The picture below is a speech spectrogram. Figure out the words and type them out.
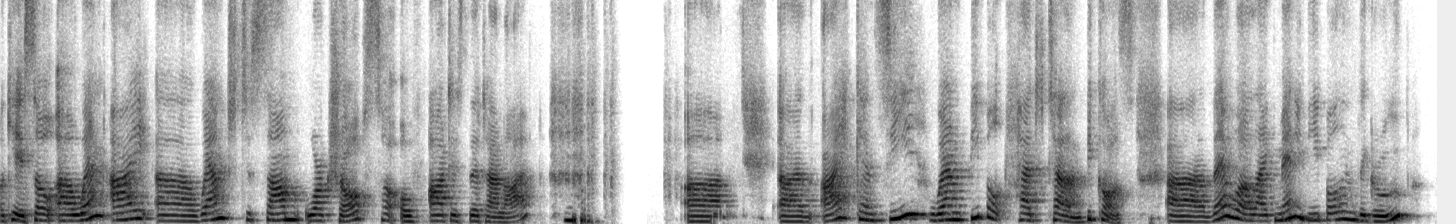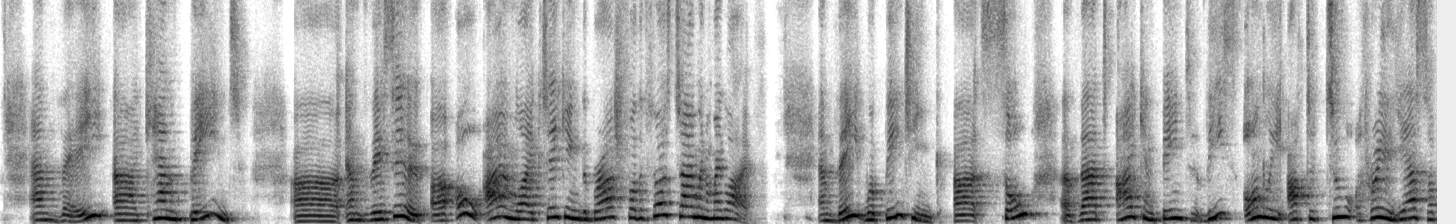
okay, so uh, when I uh, went to some workshops of artists that I liked, mhm, uh, uh, I can see when people had talent because uh, there were like many people in the group and they uh, can paint. Uh, and they said, uh, Oh, I am like taking the brush for the first time in my life. And they were painting uh, so uh, that I can paint these only after two or three years of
